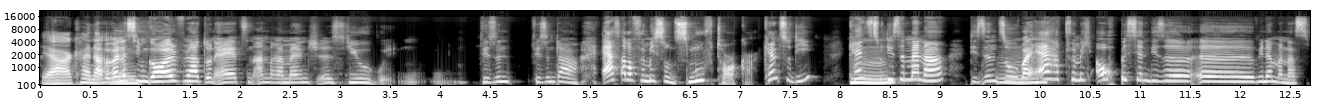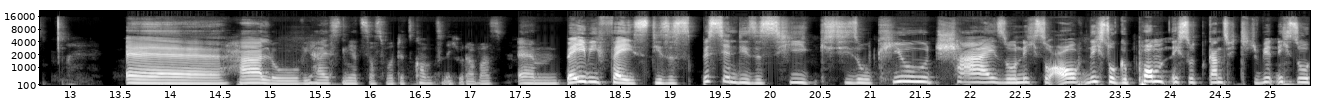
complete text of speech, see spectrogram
Ja, keine Aber wenn Ahnung. es ihm geholfen hat und er jetzt ein anderer Mensch ist, you, wir sind, wir sind da. Er ist aber für mich so ein Smooth Talker. Kennst du die? Kennst du Mhm. diese Männer? Die sind so, weil Mhm. er hat für mich auch ein bisschen diese, äh, wie nennt man das? Äh, hallo, wie heißt denn jetzt das Wort? Jetzt kommt's nicht, oder was? Ähm, Babyface, dieses bisschen dieses he, he so cute, shy, so nicht so auf, nicht so gepumpt, nicht so ganz wird nicht so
